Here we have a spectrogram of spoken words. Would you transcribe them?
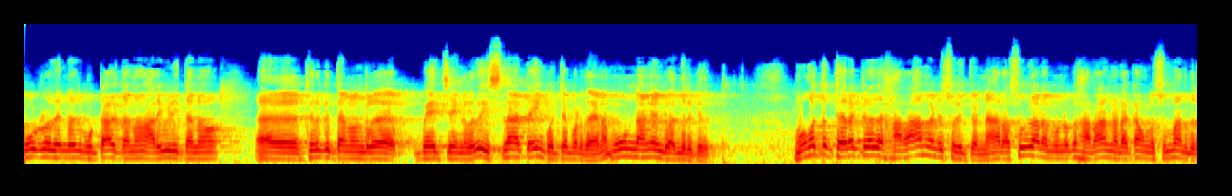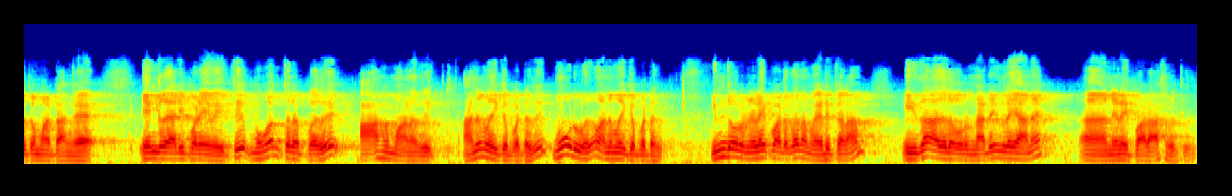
மூடுறதுன்றது முட்டாள்தனம் அறிவிலித்தனம் கிறுக்குத்தனங்கிற பேச்சுங்கிறது இஸ்லாத்தையும் கொச்சப்படுது ஏன்னா மூணு நாங்கள் என்று வந்திருக்குது. முகத்தை திறக்கிறது ஹராம் என்று சொல்லி சொன்னால் ரசூல்லாட முன்னுக்கு ஹராம் நடக்க அவங்க சும்மா இருந்திருக்க மாட்டாங்க என்கிற அடிப்படையை வைத்து முகம் திறப்பது ஆகமானது அனுமதிக்கப்பட்டது மூடுவதும் அனுமதிக்கப்பட்டது. இந்த ஒரு நிலைப்பாட்டை தான் நம்ம எடுக்கலாம். இதுதான் அதில் ஒரு நடுநிலையான நிலைப்பாடாக இருக்குது.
